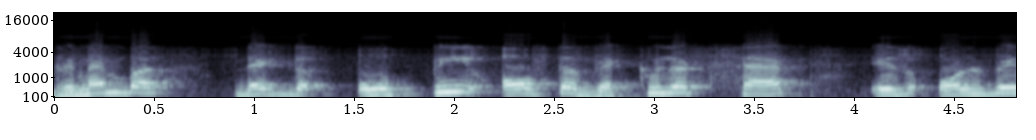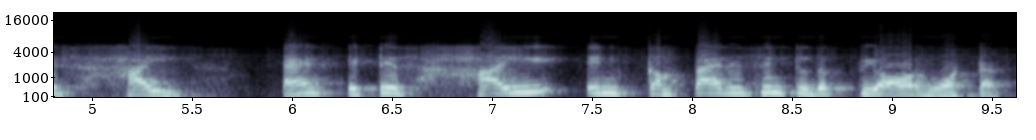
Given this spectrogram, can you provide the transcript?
Remember that the OP of the vacuolar sap is always high and it is high in comparison to the pure water.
